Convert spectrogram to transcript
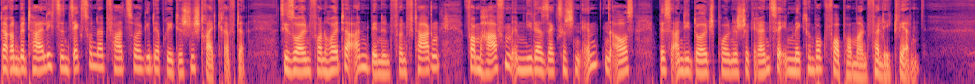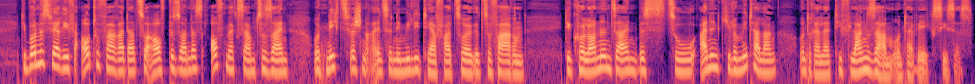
Daran beteiligt sind 600 Fahrzeuge der britischen Streitkräfte. Sie sollen von heute an binnen fünf Tagen vom Hafen im niedersächsischen Emden aus bis an die deutsch-polnische Grenze in Mecklenburg-Vorpommern verlegt werden. Die Bundeswehr rief Autofahrer dazu auf, besonders aufmerksam zu sein und nicht zwischen einzelne Militärfahrzeuge zu fahren. Die Kolonnen seien bis zu einen Kilometer lang und relativ langsam unterwegs, hieß es.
